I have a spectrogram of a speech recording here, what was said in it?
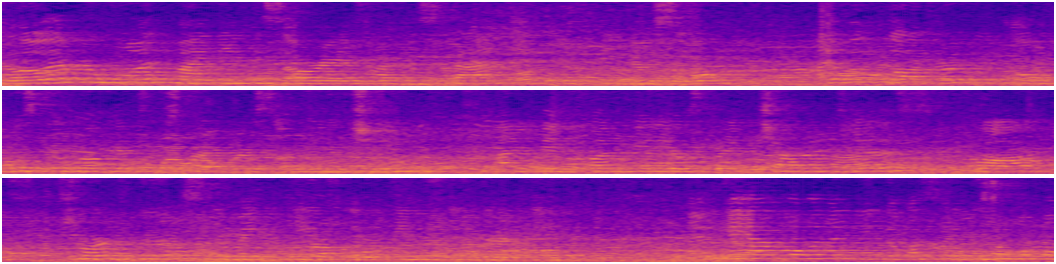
Hello everyone, my name is Aurelia Sanistan. I'm 15 years old. I'm a vlogger with almost 2 million subscribers on YouTube. I make fun videos like challenges, vlogs, short films to make kids and teens entertain. And kaya po ako nandito kasi gusto ko po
